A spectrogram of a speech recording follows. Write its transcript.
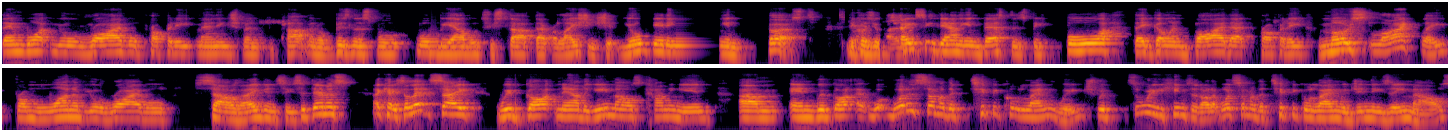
than what your rival property management department or business will, will be able to start that relationship. You're getting in first because you're chasing down the investors before they go and buy that property, most likely from one of your rival sales agencies. So, Deniz, okay, so let's say we've got now the emails coming in. Um, and we've got uh, what, what is some of the typical language? We've it's already hinted on it. What's some of the typical language in these emails?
